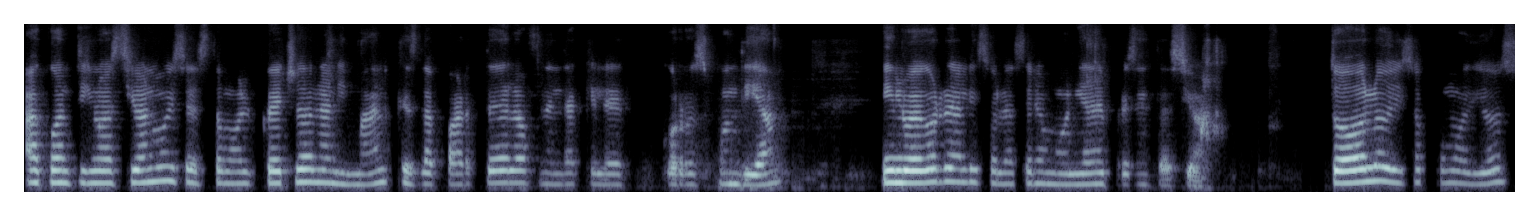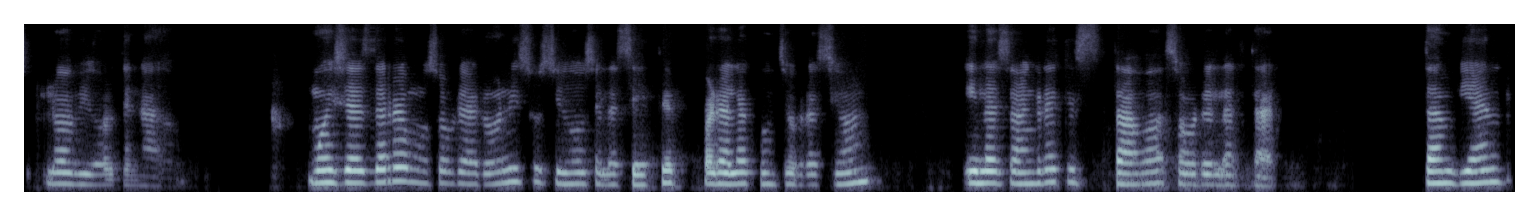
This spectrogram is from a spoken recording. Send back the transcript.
A continuación, Moisés tomó el pecho del animal, que es la parte de la ofrenda que le correspondía, y luego realizó la ceremonia de presentación. Todo lo hizo como Dios lo había ordenado. Moisés derramó sobre Aarón y sus hijos el aceite para la consagración y la sangre que estaba sobre el altar. También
